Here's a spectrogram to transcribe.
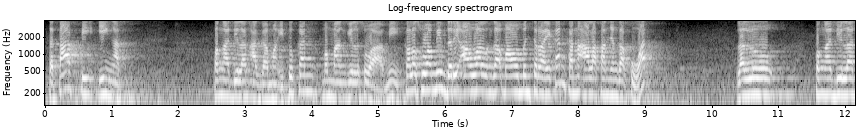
tetapi ingat, pengadilan agama itu kan memanggil suami. Kalau suami dari awal nggak mau menceraikan karena alasannya nggak kuat, lalu pengadilan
